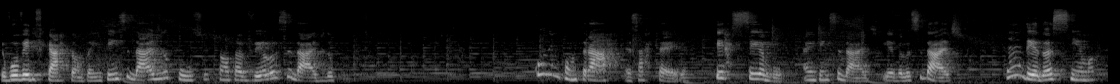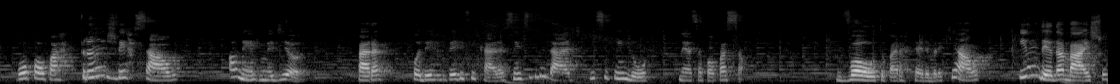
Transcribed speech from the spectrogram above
Eu vou verificar tanto a intensidade do pulso, tanto a velocidade do pulso. Encontrar essa artéria, percebo a intensidade e a velocidade. Um dedo acima, vou palpar transversal ao nervo mediano, para poder verificar a sensibilidade e se tem dor nessa palpação. Volto para a artéria braquial e um dedo abaixo,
